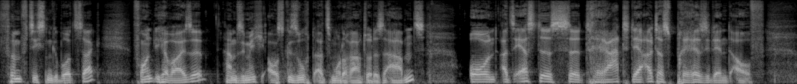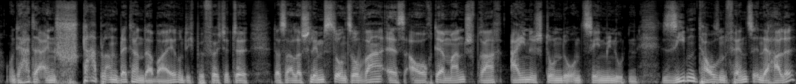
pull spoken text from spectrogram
50. Geburtstag. Freundlicherweise haben sie mich ausgesucht als Moderator des Abends. Und als erstes äh, trat der Alterspräsident auf. Und er hatte einen Stapel an Blättern dabei und ich befürchtete das Allerschlimmste und so war es auch. Der Mann sprach eine Stunde und zehn Minuten. 7000 Fans in der Halle.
